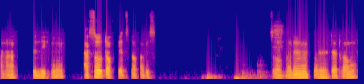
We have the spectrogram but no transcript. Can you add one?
Aha, finde ich. Ach so, doch, jetzt doch, hab ich's. So, warte, warte, da drauf.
